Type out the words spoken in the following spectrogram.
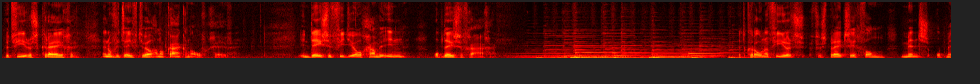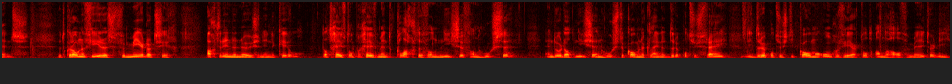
het virus krijgen en of je het eventueel aan elkaar kan overgeven. In deze video gaan we in op deze vragen. Het coronavirus verspreidt zich van mens op mens. Het coronavirus vermeerdert zich achter in de neus en in de keel. Dat geeft op een gegeven moment klachten van niezen, van hoesten. En door dat niezen en hoesten komen er kleine druppeltjes vrij. Die druppeltjes die komen ongeveer tot anderhalve meter. Die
